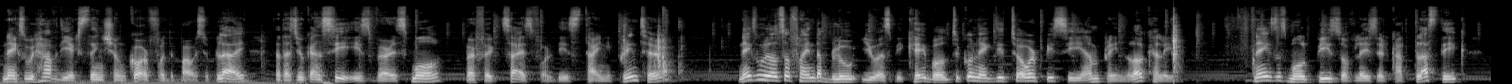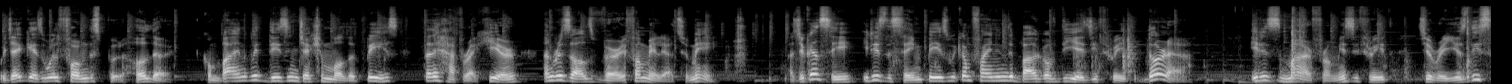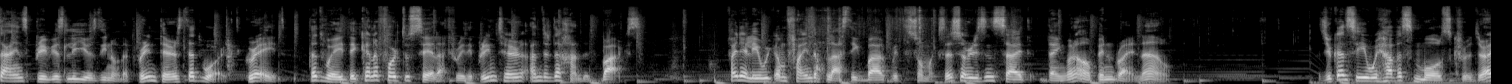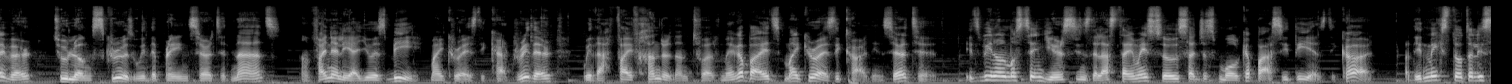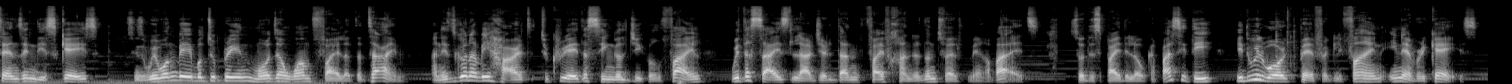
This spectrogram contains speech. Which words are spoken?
Next we have the extension cord for the power supply, that as you can see is very small, perfect size for this tiny printer. Next we'll also find a blue USB cable to connect it to our PC and print locally. Next a small piece of laser cut plastic, which I guess will form the spool holder, combined with this injection molded piece that I have right here and results very familiar to me. As you can see, it is the same piece we can find in the back of the EasyThreed Dora. It is smart from EasyThreed to reuse designs previously used in other printers that worked great. That way they can afford to sell a 3D printer under the 100 bucks. Finally, we can find a plastic bag with some accessories inside that I'm gonna open right now. As you can see, we have a small screwdriver, two long screws with the pre-inserted nuts, and finally a USB microSD card reader with a 512MB microSD card inserted. It's been almost 10 years since the last time I saw such a small capacity SD card, but it makes totally sense in this case, since we won't be able to print more than one file at a time, and it's gonna be hard to create a single G-code file with a size larger than 512 megabytes. So despite the low capacity, it will work perfectly fine in every case.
